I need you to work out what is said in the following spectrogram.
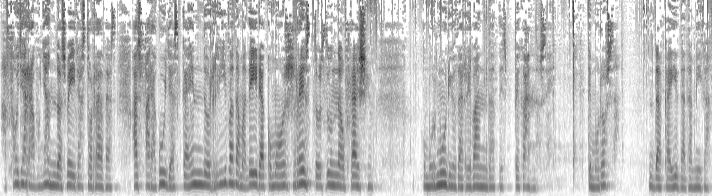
A folla rabuñando as beiras torradas, as faragullas caendo riba da madeira como os restos dun naufraxio. O murmurio da rebanda despegándose, temorosa, da caída da miga.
